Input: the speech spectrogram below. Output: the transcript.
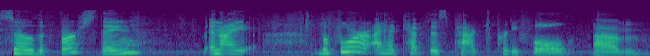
so the first thing, and I, before I had kept this packed pretty full, um,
